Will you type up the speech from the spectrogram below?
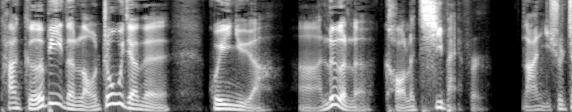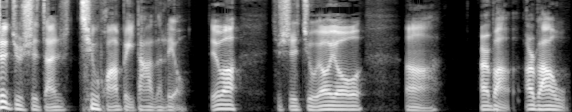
他隔壁的老周家的闺女啊啊，乐乐考了七百分那你说这就是咱清华北大的料，对吧？就是九幺幺啊，二八二八五，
